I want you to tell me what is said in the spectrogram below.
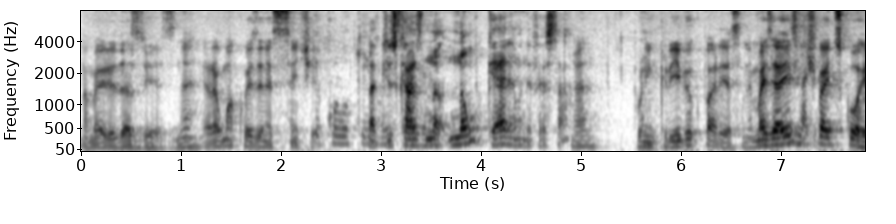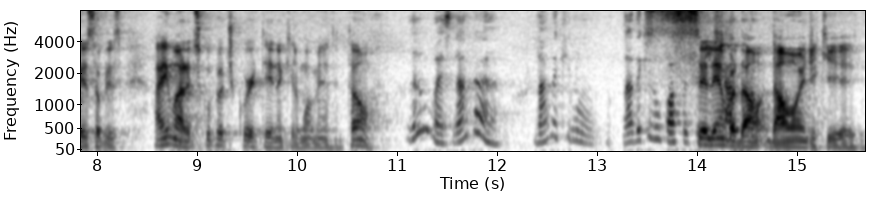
Na maioria das vezes, né? Era alguma coisa nesse sentido. Eu coloquei Naqueles caras não, não querem manifestar. É, por incrível que pareça, né? Mas aí a gente vai discorrer sobre isso. Aí, Mara, desculpa eu te cortei naquele momento, então. Não, mas nada, nada que não, nada que não possa ser. Você lembra da, da onde que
